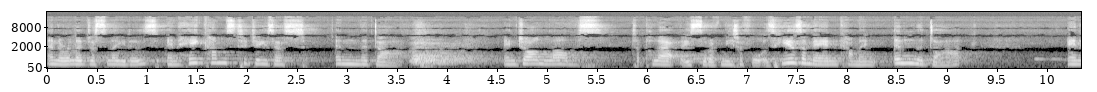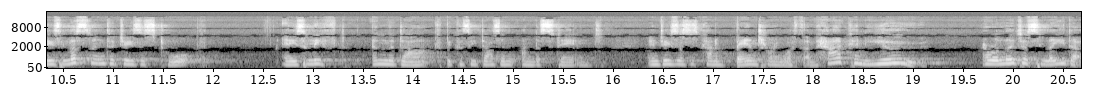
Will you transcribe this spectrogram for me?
in the religious leaders, and he comes to Jesus in the dark. And John loves to pull out these sort of metaphors. Here's a man coming in the dark, and he's listening to Jesus talk, and he's left in the dark because he doesn't understand. And Jesus is kind of bantering with him. How can you, a religious leader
